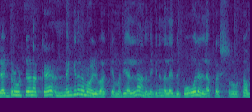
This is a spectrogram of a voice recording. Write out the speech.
ഡെഡ് റൂട്ടുകളൊക്കെ ഉണ്ടെങ്കിൽ നമ്മൾ ഒഴിവാക്കിയാൽ മതി. അല്ല എന്നുണ്ടെങ്കിൽ നല്ല ഇതുപോലുള്ള ഫ്രഷ് റൂട്ടും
